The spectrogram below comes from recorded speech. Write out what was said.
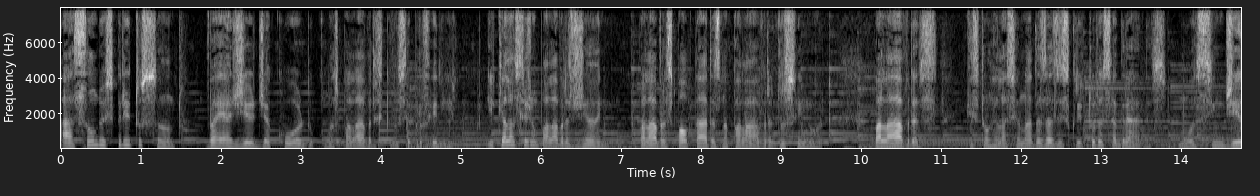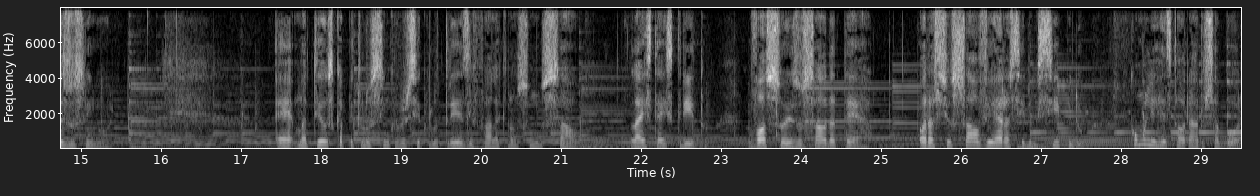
A ação do Espírito Santo vai agir de acordo com as palavras que você proferir e que elas sejam palavras de ânimo, palavras pautadas na palavra do Senhor, palavras que estão relacionadas às Escrituras Sagradas, no assim diz o Senhor. É, Mateus capítulo 5, versículo 13 fala que nós somos sal. Lá está escrito: Vós sois o sal da terra. Ora, se o sal vier a ser insípido, como lhe restaurar o sabor?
